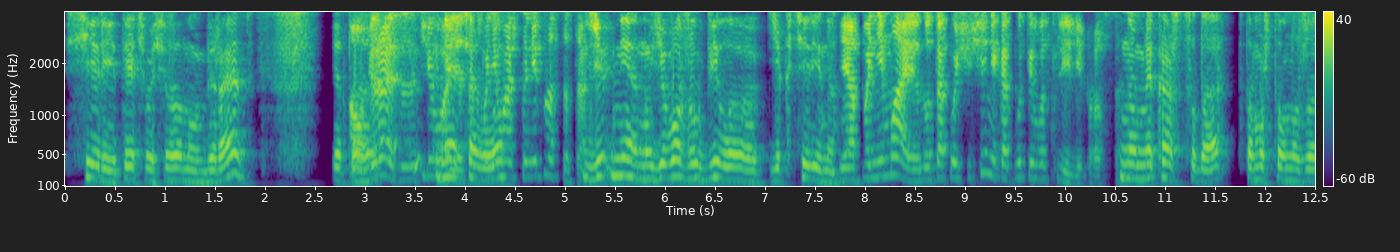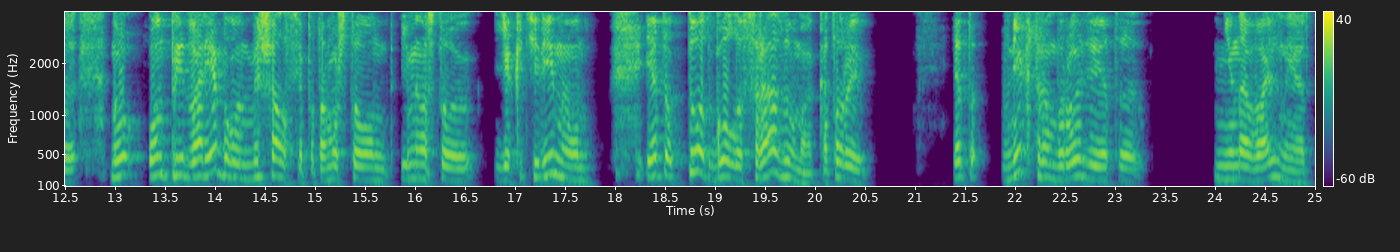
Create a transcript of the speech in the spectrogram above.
серии третьего сезона убирает. Это... А убирают из-за чего? Я так понимаю, что не просто так. Е- не, ну его же убила Екатерина. Я понимаю, но такое ощущение, как будто его слили просто. Ну, мне кажется, да. Потому что он уже... Ну, он при дворе был, он мешался, потому что он... Именно что Екатерина, он... Это тот голос разума, который... Это в некотором роде это не Навальный, а,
